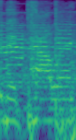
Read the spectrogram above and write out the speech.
In, infinite power,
